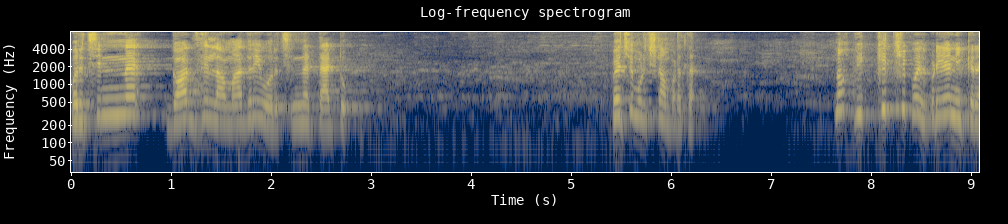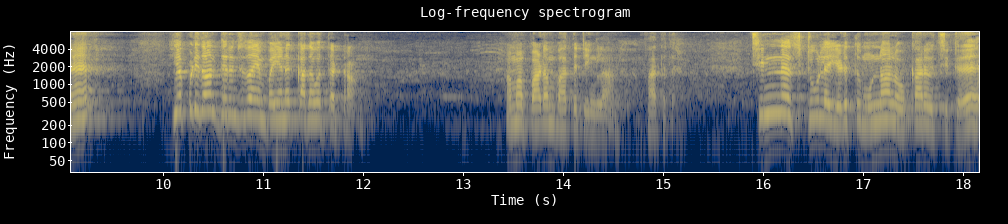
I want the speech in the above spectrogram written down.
ஒரு சின்ன காட்ஸில்லா மாதிரி ஒரு சின்ன டேட்டு வச்சு முடிச்சிட்டான் படத்தை. நான் விக்கிச்சு போய் இப்படியே நிற்கிறேன் எப்படிதான் தெரிஞ்சுதான் என் பையனுக்கு கதவை தட்டுறான். அம்மா படம் பார்த்துட்டிங்களா? பார்த்துட்டேன். சின்ன ஸ்டூலை எடுத்து முன்னால் உட்கார வச்சுட்டு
